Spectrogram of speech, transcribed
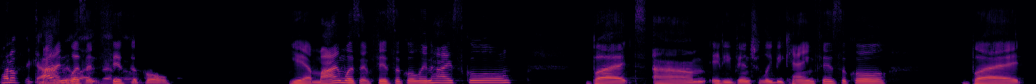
I don't think Mine wasn't that, though. physical. Yeah, mine wasn't physical in high school, but um, it eventually became physical. But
